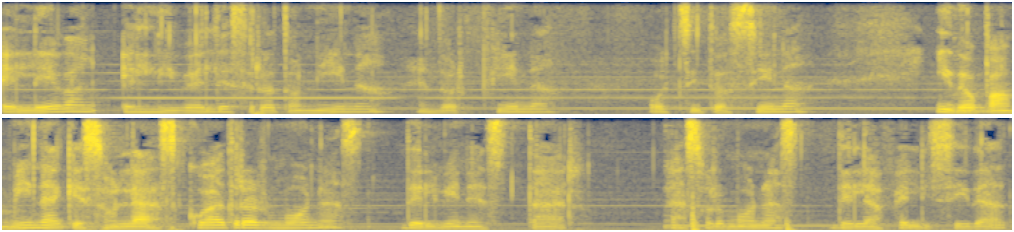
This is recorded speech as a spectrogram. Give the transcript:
elevan el nivel de serotonina, endorfina, oxitocina y dopamina, que son las cuatro hormonas del bienestar, las hormonas de la felicidad.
